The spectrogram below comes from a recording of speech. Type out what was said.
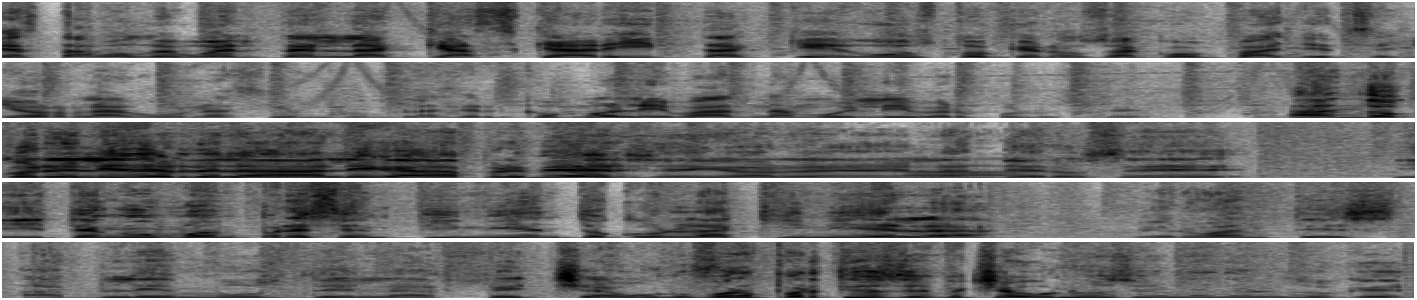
Estamos de vuelta en la cascarita. Qué gusto que nos acompañe el señor Laguna. Siempre un placer. ¿Cómo le va? Anda muy Liverpool usted. Ando con el líder de la Liga Premier, señor eh, Ah. Landeros, ¿eh? Y tengo un buen presentimiento con la quiniela. Pero antes hablemos de la fecha 1. ¿Fueron partidos de fecha 1, señor Landeros, o qué?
